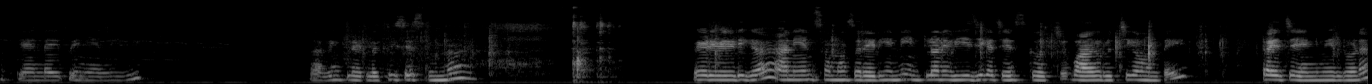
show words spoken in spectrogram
ఓకే అండి అయిపోయినాయండి ఇవి. సర్వింగ్ ప్లేట్లో తీసేసుకుందాం. వేడి వేడిగా ఆనియన్ సమోసా రెడీ అండి. ఇంట్లోనే ఈజీగా చేసుకోవచ్చు. బాగా రుచిగా ఉంటాయి. ట్రై చేయండి మీరు కూడా.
